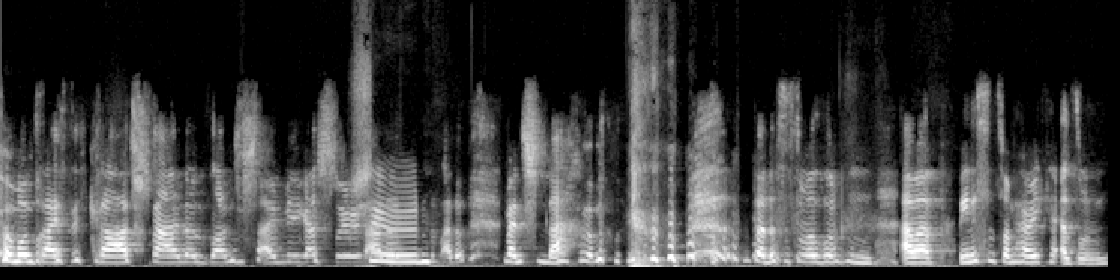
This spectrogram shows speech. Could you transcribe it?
35 Grad, strahlender Sonnenschein, mega schön. Schön. Alles, alle Menschen lachen. dann ist es immer so, hm. Aber wenigstens beim Hurricane, also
